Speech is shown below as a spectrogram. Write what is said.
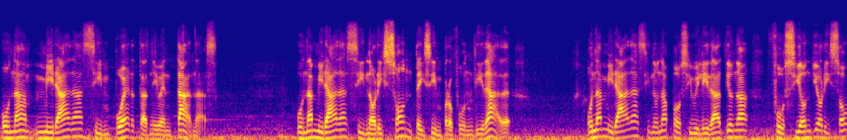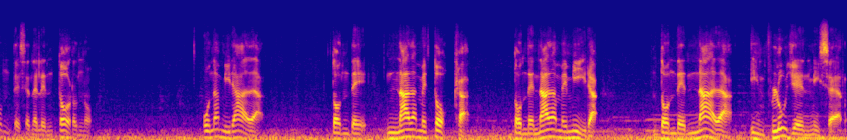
una mirada sin puertas ni ventanas, una mirada sin horizonte y sin profundidad, una mirada sin una posibilidad de una fusión de horizontes en el entorno, una mirada donde nada me toca, donde nada me mira, donde nada influye en mi ser.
